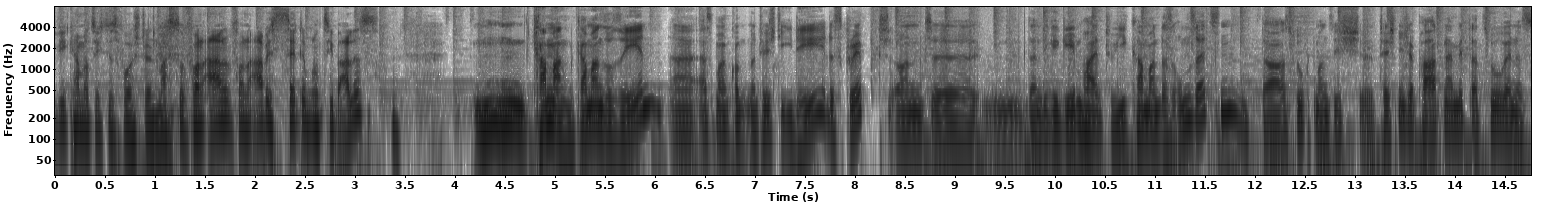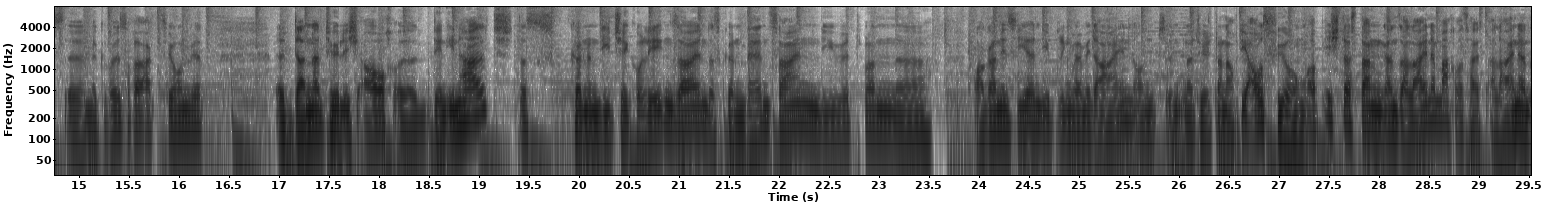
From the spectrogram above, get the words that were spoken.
wie kann man sich das vorstellen? Machst du von A, von A bis Z im Prinzip alles? Hm, kann man, kann man so sehen. Äh, erstmal kommt natürlich die Idee, das Skript und äh, dann die Gegebenheit, wie kann man das umsetzen. Da sucht man sich äh, technische Partner mit dazu, wenn es eine größere Aktion wird. Dann natürlich auch den Inhalt. Das können DJ-Kollegen sein, das können Bands sein. Die wird man organisieren, die bringen wir mit ein und natürlich dann auch die Ausführung. Ob ich das dann ganz alleine mache, was heißt alleine,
